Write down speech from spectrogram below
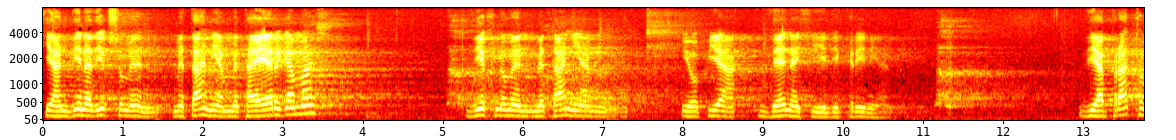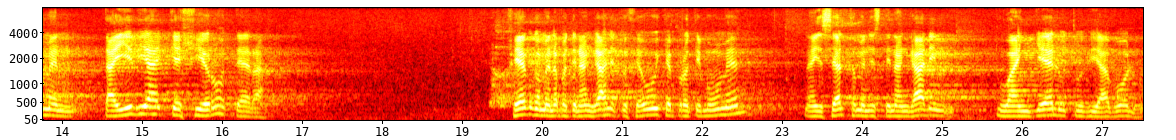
Και αντί να δείξουμε μετάνοια με τα έργα μας, δείχνουμε μετάνοια η οποία δεν έχει ειλικρίνεια. Διαπράττουμε τα ίδια και χειρότερα. Φεύγουμε από την αγκάλη του Θεού και προτιμούμε να εισέλθουμε στην αγκάλη του αγγέλου του διαβόλου.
